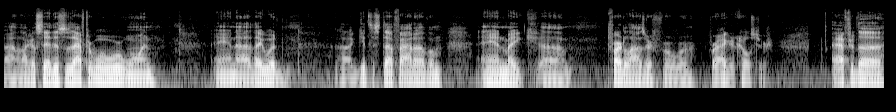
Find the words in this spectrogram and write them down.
Uh, like I said, this was after World War One, and uh, they would uh, get the stuff out of them and make um, fertilizer for for agriculture. After the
